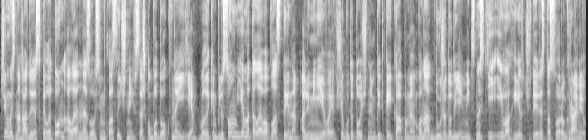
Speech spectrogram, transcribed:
Чимось нагадує скелетон, але не зовсім класичний. Все ж ободок в неї є. Великим плюсом є металева пластина, алюмінієва, якщо бути точним, під кейкапами. Вона дуже додає міцності і ваги в 440 грамів.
